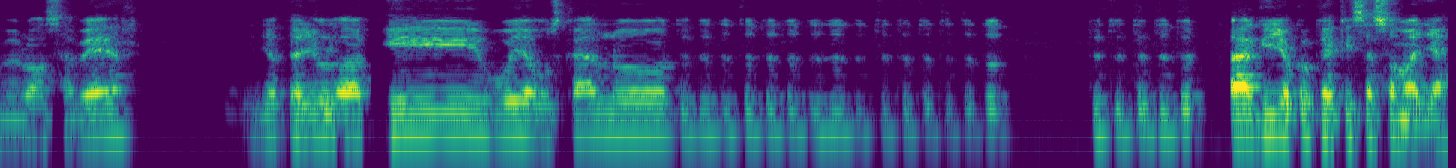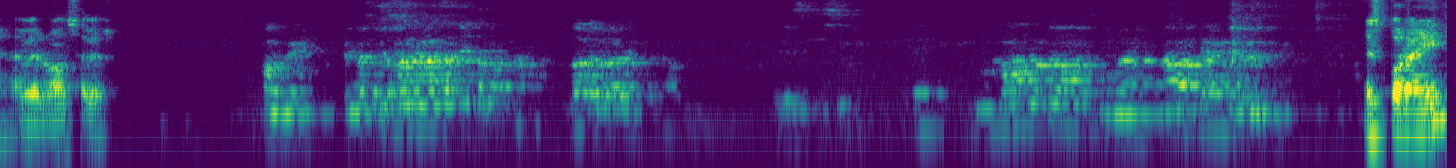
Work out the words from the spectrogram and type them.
A ver, vamos a ver. Yo te ayudo aquí, voy a buscarlo. Aquí yo creo que aquí se asoma ya. A ver, vamos a ver. ¿Qué pasa? ¿Te más a ti, No, no, no. ¿Es por ahí?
